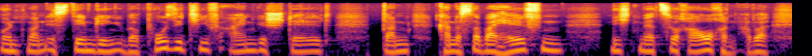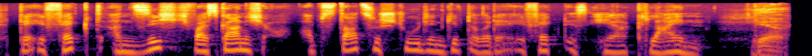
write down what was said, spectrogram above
und man ist dem gegenüber positiv eingestellt, dann kann das dabei helfen, nicht mehr zu rauchen. Aber der Effekt an sich, ich weiß gar nicht, ob es dazu Studien gibt, aber der Effekt ist eher klein. Ja.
